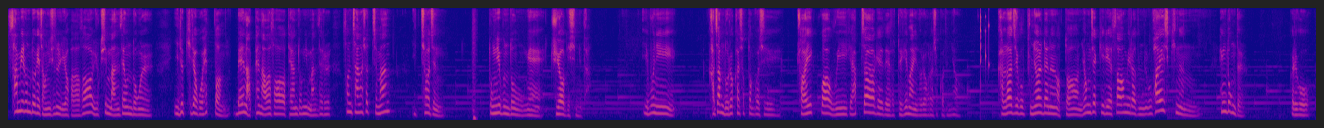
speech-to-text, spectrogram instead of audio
3.1운동의 정신을 이어받아서 60만세 운동을 일으키려고 했던 맨 앞에 나와서 대한독립 만세를 선창하셨지만 잊혀진 독립운동의 주역이십니다. 이분이 가장 노력하셨던 것이 좌익과 우익의 합작에 대해서 되게 많이 노력을 하셨거든요. 갈라지고 분열되는 어떤 형제끼리의 싸움이라든지 화해시키는 행동들, 그리고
